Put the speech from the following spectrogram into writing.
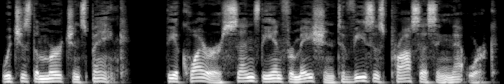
which is the merchant's bank. The acquirer sends the information to Visa's processing network,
